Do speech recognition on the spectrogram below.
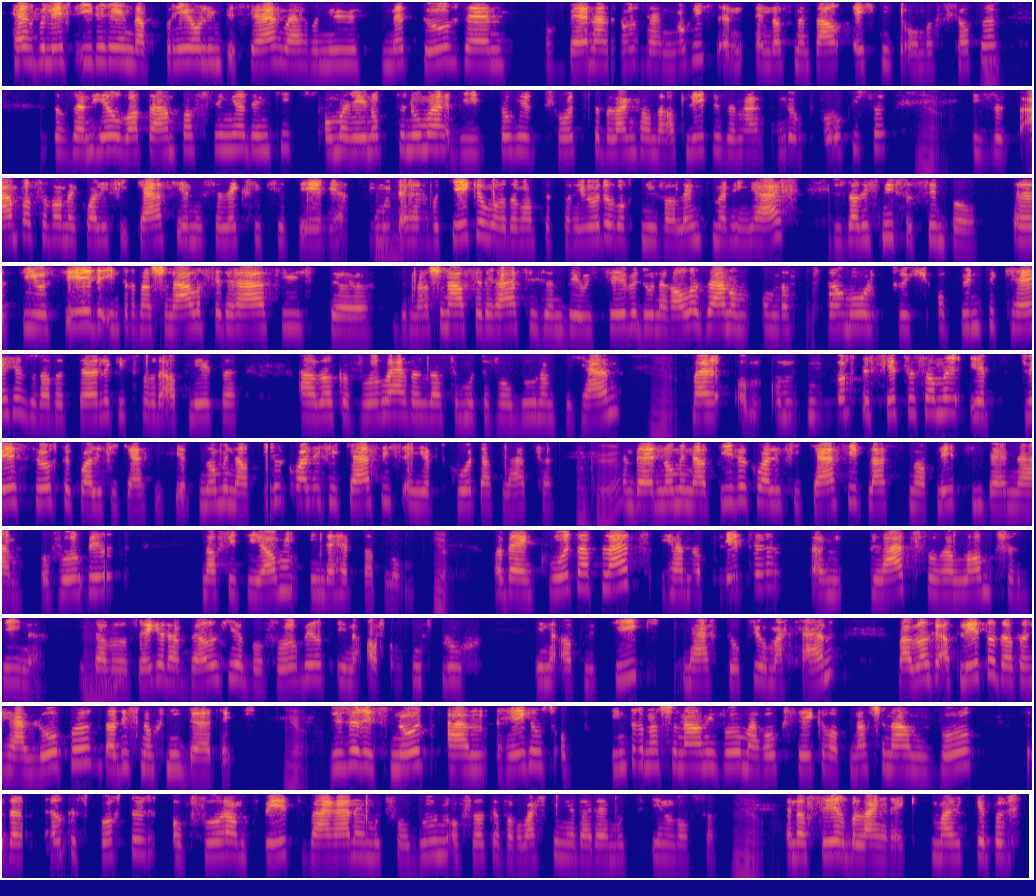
herbeleeft iedereen dat pre-Olympisch jaar waar we nu net door zijn, of bijna door zijn nog eens. En, en dat is mentaal echt niet te onderschatten. Er zijn heel wat aanpassingen, denk ik. Om er één op te noemen, die toch het grootste belang van de atleet is en waar we nu op focussen, Ja. is het aanpassen van de kwalificatie en de selectiecriteria. Die moeten Mhm. herbekeken worden, want de periode wordt nu verlengd met een jaar. Dus dat is niet zo simpel. Eh, Het IOC, de internationale federaties, de, de nationale federaties en BOC, we doen er alles aan om, om dat zo snel mogelijk terug op punt te krijgen, zodat het duidelijk is voor de atleten aan welke voorwaarden dat ze moeten voldoen om te gaan. Ja. Maar om, om het nu kort te schetsen, Sander, je hebt twee soorten kwalificaties. Je hebt nominatieve kwalificaties en je hebt quotaplaatsen. Oké. En bij een nominatieve kwalificatie plaatst een atleet zich bij naam. Bijvoorbeeld Nafitiam in de heptathlon. Ja. Maar bij een quotaplaats gaan atleten een plaats voor een land verdienen. Dus dat Mhm. wil zeggen dat België bijvoorbeeld in de afstandsploeg in de atletiek naar Tokio mag gaan. Maar welke atleten dat er gaan lopen, dat is nog niet duidelijk. Ja. Dus er is nood aan regels op internationaal niveau, maar ook zeker op nationaal niveau, zodat elke sporter op voorhand weet waaraan hij moet voldoen of welke verwachtingen dat hij moet inlossen. Ja. En dat is zeer belangrijk. Maar ik heb er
